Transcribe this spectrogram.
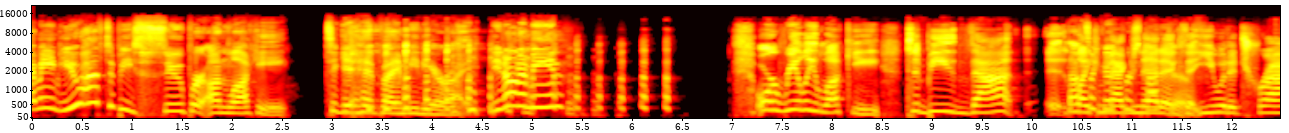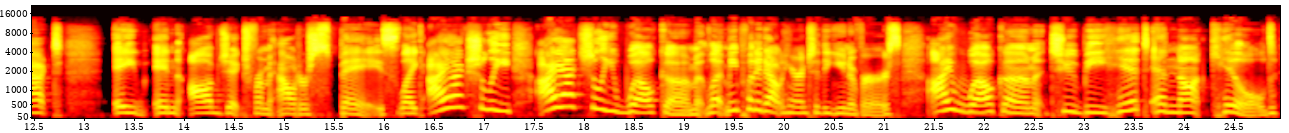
I mean, you have to be super unlucky to get hit by a meteorite. You know what I mean? Or really lucky to be that uh, like magnetic that you would attract a an object from outer space. Like I actually I actually welcome, let me put it out here into the universe. I welcome to be hit and not killed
